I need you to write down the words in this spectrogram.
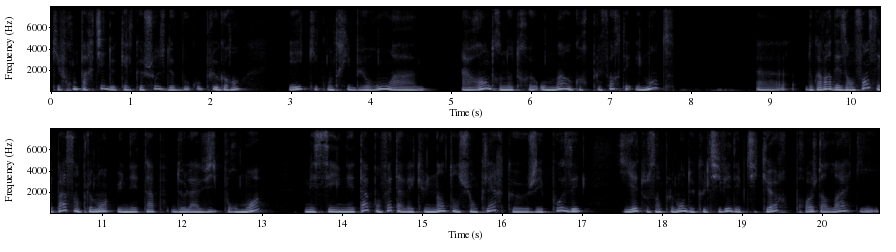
qui feront partie de quelque chose de beaucoup plus grand et qui contribueront à, rendre notre Oumma encore plus forte et aimante. Euh, donc avoir des enfants, c'est pas simplement une étape de la vie pour moi, mais c'est une étape en fait avec une intention claire que j'ai posée, qui est tout simplement de cultiver des petits cœurs proches d'Allah qui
